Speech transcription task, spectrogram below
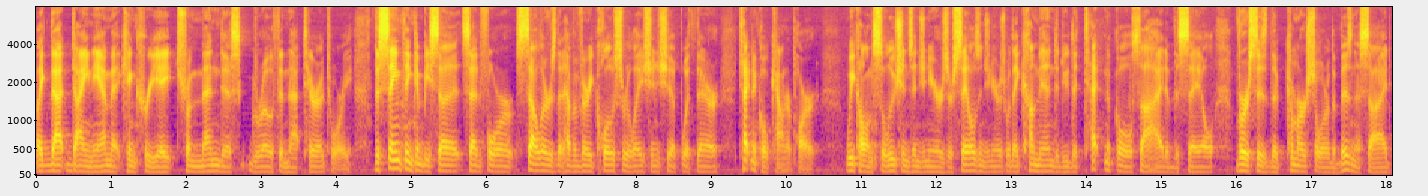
Like that dynamic can create tremendous growth in that territory. The same thing can be said, said for sellers that have a very close relationship with their technical counterpart we call them solutions engineers or sales engineers, where they come in to do the technical side of the sale versus the commercial or the business side.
